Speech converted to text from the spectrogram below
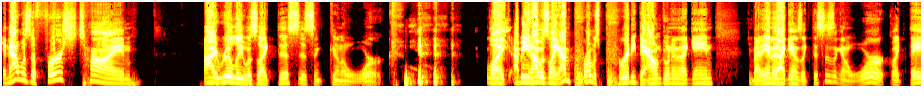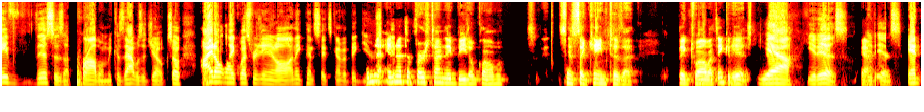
And that was the first time I really was like this isn't going to work. Like, I mean, I was like, I'm pr- I was pretty down going into that game. And by the end of that game, I was like, this isn't going to work. Like, they've this is a problem because that was a joke. So I don't like West Virginia at all. I think Penn State's going to have a big year. Isn't that, isn't that the first time they beat Oklahoma since they came to the Big 12? I think it is. yeah, it is. Yeah. It is. And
